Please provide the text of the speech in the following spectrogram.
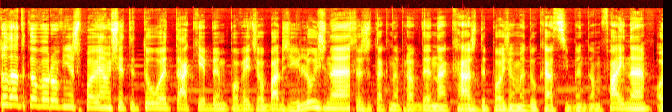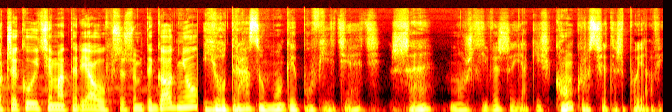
Dodatkowo również pojawią się tytuły takie, bym powiedział, bardziej luźne. Myślę, że tak naprawdę na każdy poziom edukacji będą fajne. Oczekujcie materiału w przyszłym tygodniu i od razu mogę powiedzieć, że możliwe, że jakiś konkurs się też pojawi.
